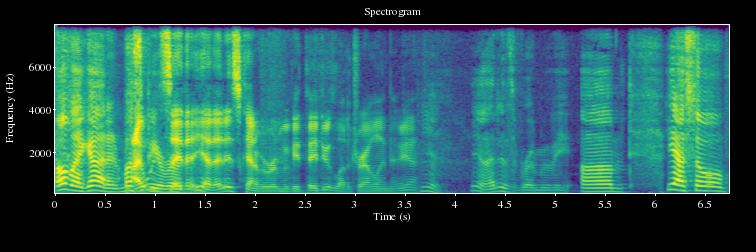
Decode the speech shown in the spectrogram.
oh my god, it must I be a would road say that movie. yeah, that is kind of a road movie. They do a lot of traveling there. Yeah. Yeah, yeah, that is a road movie. Um, yeah, so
